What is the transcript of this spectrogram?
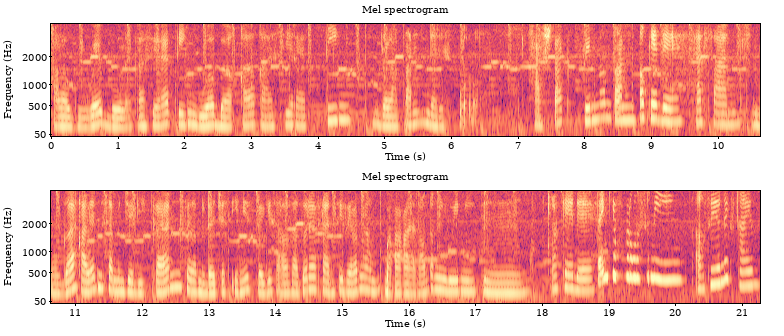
kalau gue boleh kasih rating gue bakal kasih rating 8 dari 10 hashtag Vin nonton oke deh Hasan. Semoga kalian bisa menjadikan film The Duchess ini sebagai salah satu referensi film yang bakal kalian tonton minggu ini. Hmm, oke deh. Thank you for listening. I'll see you next time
